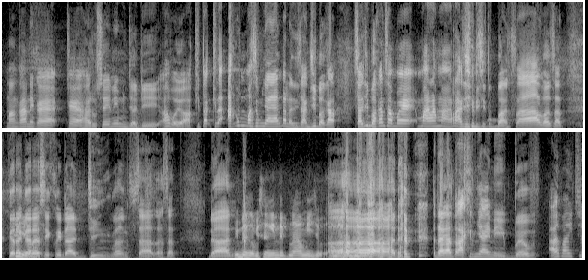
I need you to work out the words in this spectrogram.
Makanya kayak kayak harusnya ini menjadi apa ya? Kita kita aku masih menyayangkan nanti Sanji bakal Sanji bahkan sampai marah-marah aja di situ bangsa, bangsat. Gara-gara Iya. si Queen anjing, bangsat, bangsat. Dan udah nggak bisa ngintip Nami cok sama Robin dan tendangan terakhirnya ini Bew- apa itu?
